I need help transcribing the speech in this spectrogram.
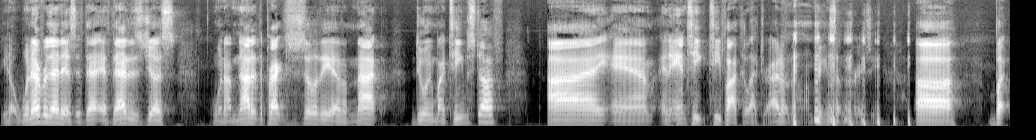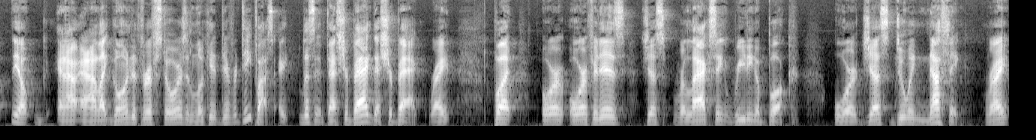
You know, whatever that is, if that if that is just when I'm not at the practice facility and I'm not doing my team stuff, I am an antique teapot collector. I don't know. I'm picking something crazy. Uh, but you know, and I and I like going to thrift stores and looking at different teapots. Hey, listen, if that's your bag, that's your bag, right? But or or if it is just relaxing, reading a book, or just doing nothing, right?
